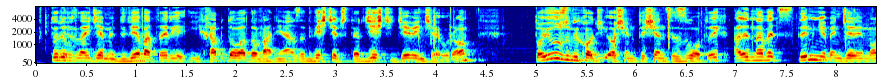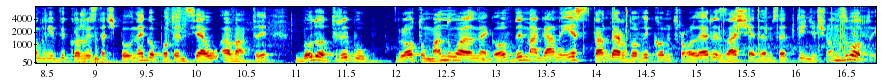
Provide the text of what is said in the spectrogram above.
w którym znajdziemy dwie baterie i hub do ładowania za 249 euro. To już wychodzi 8000 zł, ale nawet z tym nie będziemy mogli wykorzystać pełnego potencjału awaty, bo do trybu lotu manualnego wymagany jest standardowy kontroler za 750 zł.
